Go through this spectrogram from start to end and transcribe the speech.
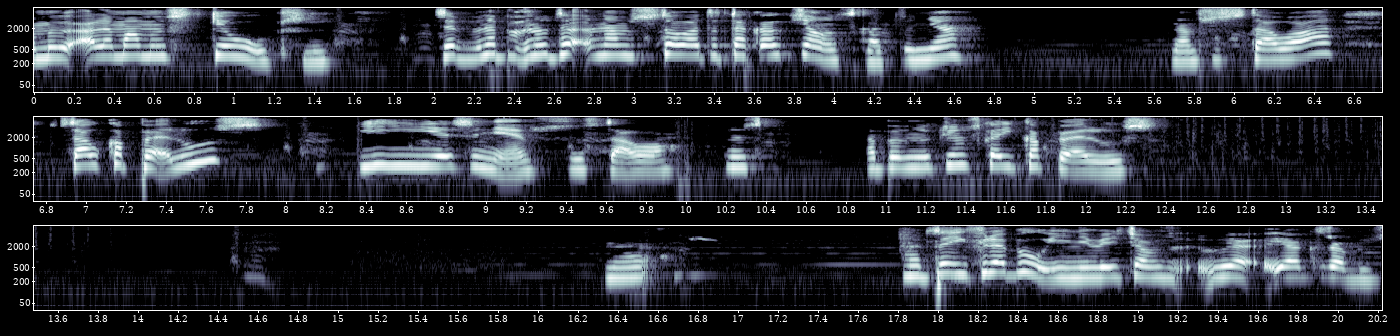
Mamy, ale mamy wszystkie łuki. Na pewno nam została to taka książka, to nie? Nam została. Został kapelusz i jeszcze nie zostało. Więc na pewno książka i kapelusz. No. Na tej chwilę był i nie wiedział ja- jak zrobić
